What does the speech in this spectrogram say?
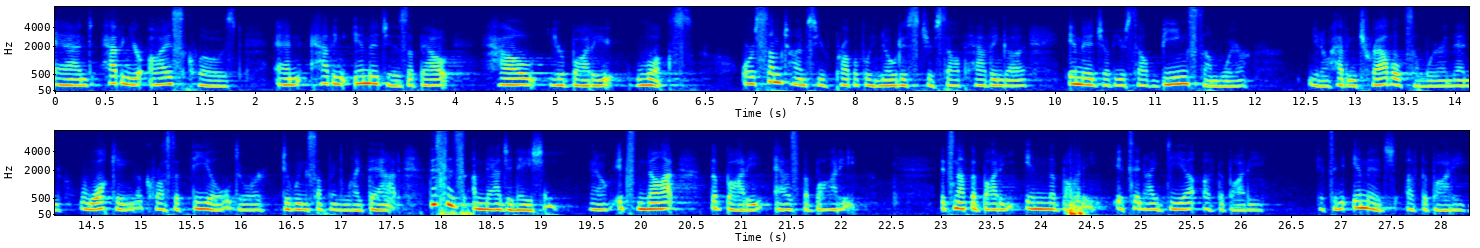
and having your eyes closed and having images about how your body looks. Or sometimes you've probably noticed yourself having an image of yourself being somewhere, you know, having traveled somewhere and then walking across a field or doing something like that. This is imagination. You know, it's not the body as the body. It's not the body in the body. It's an idea of the body it's an image of the body.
